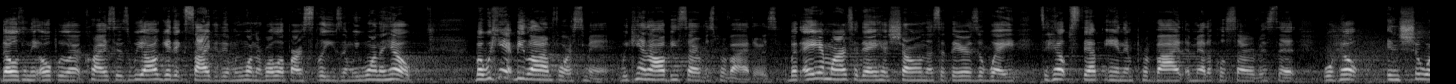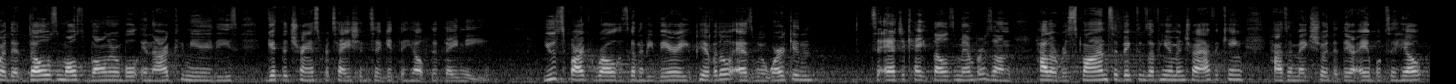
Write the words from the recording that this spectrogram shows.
those in the opioid crisis, we all get excited and we want to roll up our sleeves and we want to help. But we can't be law enforcement. We can't all be service providers. But AMR today has shown us that there is a way to help step in and provide a medical service that will help ensure that those most vulnerable in our communities get the transportation to get the help that they need. youthSpark role is going to be very pivotal as we're working to educate those members on how to respond to victims of human trafficking, how to make sure that they're able to help.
